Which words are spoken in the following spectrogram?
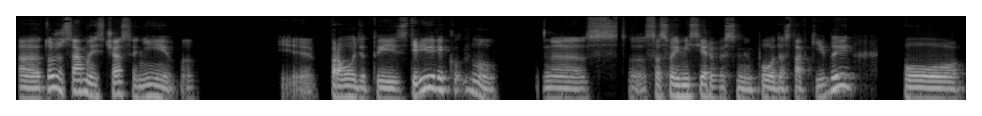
То же самое сейчас они проводят и с Cl- ну, со своими сервисами по доставке еды, по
